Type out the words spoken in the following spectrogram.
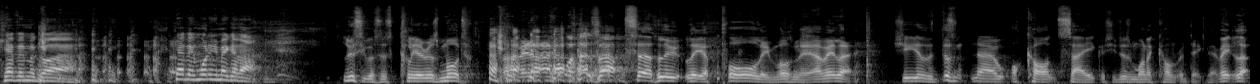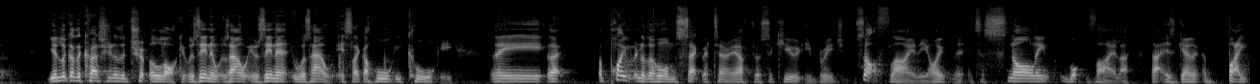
Kevin Maguire. Kevin, what do you make of that? Lucy was as clear as mud. I mean, it was absolutely appalling, wasn't it? I mean, look, she either doesn't know or can't say because she doesn't want to contradict it. I mean, look, you look at the question of the triple lock. It was in, it was out. It was in, it, it was out. It's like a hokey cokey. The like, appointment of the Home Secretary after a security breach. It's not a fly in the ointment. It's a snarling Rottweiler that is going to bite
